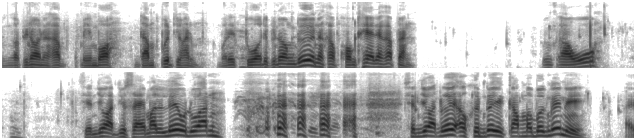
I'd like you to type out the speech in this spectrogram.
บิ่งกับพี่น้องนะครับเมนบ่ดำปึ๊ดอยู่หันบ่ได้ตัวเด้อพี่น้องเด้อนะครับ ของแท้นะครับนั่นเบิ่งเอาเซียนยอดอยู่ใส่มาเร็วด่วนเซียนยอดเอ้ยเอาขึ้นด้วยกำมาเบิ่งด้อนี่เอ้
